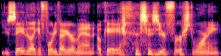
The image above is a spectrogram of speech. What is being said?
You say to like a 45 year old man, okay, this is your first warning.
